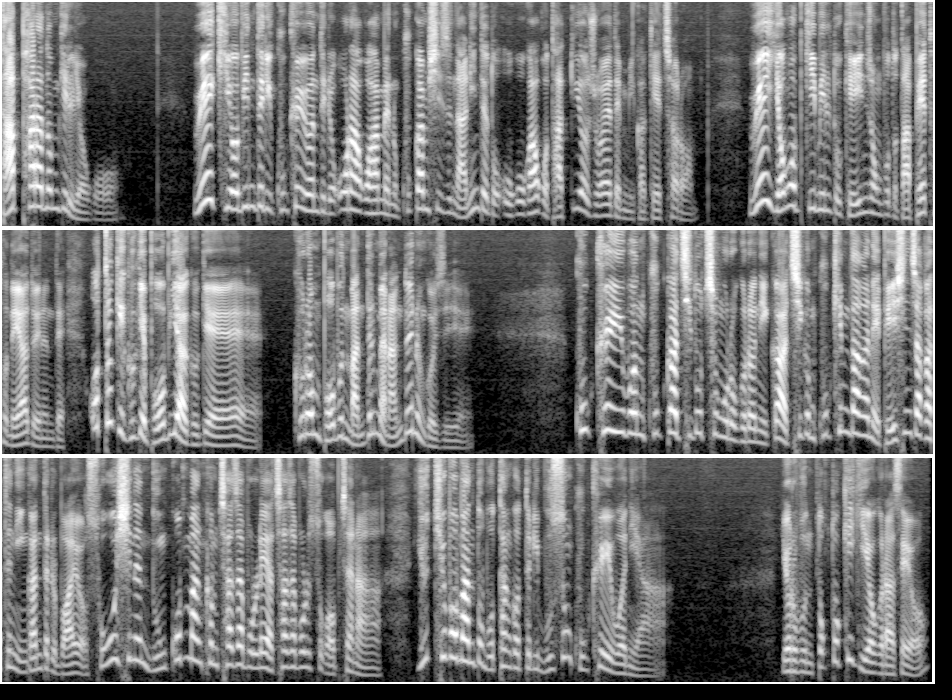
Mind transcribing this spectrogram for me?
다 팔아넘기려고. 왜 기업인들이 국회의원들이 오라고 하면 국감 시즌 아닌데도 오고 가고 다 뛰어줘야 됩니까? 걔처럼. 왜 영업 기밀도 개인 정보도 다 뱉어내야 되는데 어떻게 그게 법이야 그게. 그런 법은 만들면 안 되는 거지. 국회의원 국가 지도층으로 그러니까 지금 국힘당 안에 배신자 같은 인간들을 봐요. 소신은 눈꽃만큼 찾아볼래야 찾아볼 수가 없잖아. 유튜버만도 못한 것들이 무슨 국회의원이야. 여러분 똑똑히 기억을 하세요.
